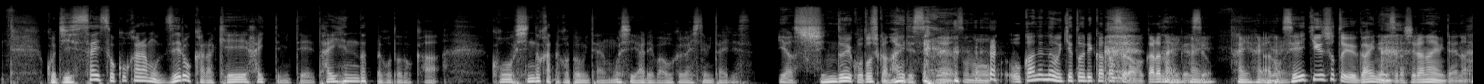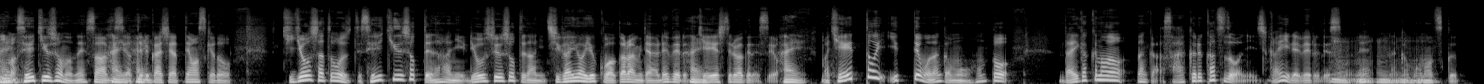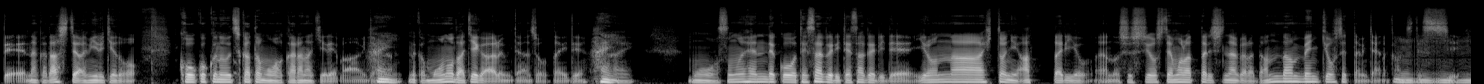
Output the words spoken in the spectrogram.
こう実際そこからもうゼロから経営入ってみて大変だったこととか、こうしんどかったことみたいなもしあればお伺いしてみたいです。いや、しんどいことしかないですよね。その、お金の受け取り方すらわからないわけですよ。はいはい。あの、請求書という概念すら知らないみたいな。はい、今、請求書のね、サービスやってる会社やってますけど、はいはい起業した当時って請求書って何領収書って何違いはよくわからんみたいなレベルで経営してるわけですよ。はい。まあ、経営と言ってもなんかもう本当大学のなんかサークル活動に近いレベルですよね。なんか物作って、なんか出しては見るけど、広告の打ち方もわからなければ、みたいな、はい、なんか物だけがあるみたいな状態で。はい、はいもうその辺でこう手探り手探りでいろんな人に会ったりを、あの出資をしてもらったりしながらだんだん勉強してったみたいな感じですし、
